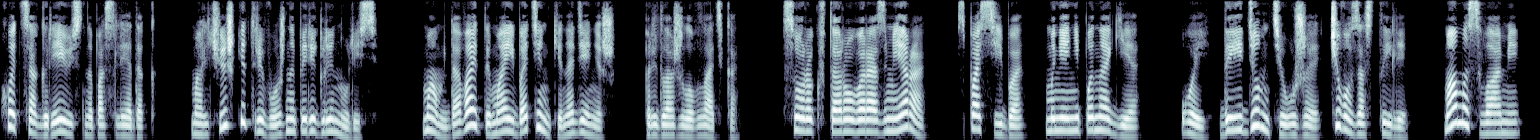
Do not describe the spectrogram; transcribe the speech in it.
хоть согреюсь напоследок. Мальчишки тревожно переглянулись. Мам, давай ты мои ботинки наденешь, предложила Владька. Сорок второго размера? Спасибо, мне не по ноге. Ой, да идемте уже, чего застыли? Мама с вами.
